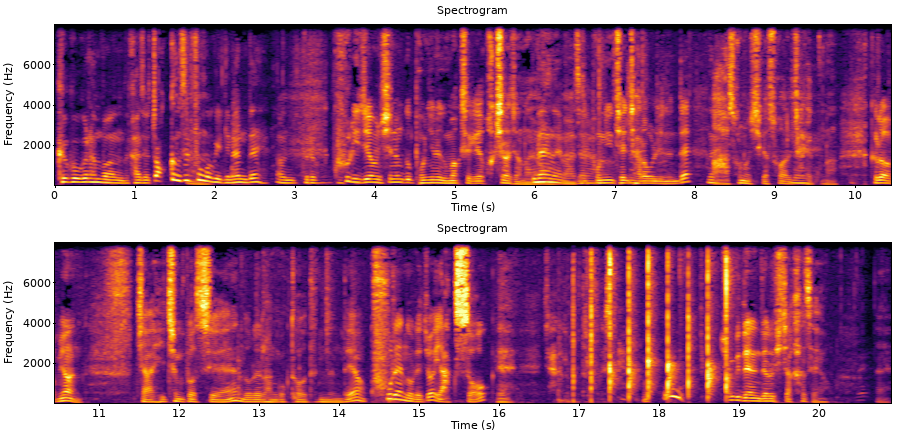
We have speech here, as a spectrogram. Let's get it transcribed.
그 곡을 한번 가져 조금 슬픈 곡이긴 한데 한번 들어보고. 쿨 이재훈 씨는 그 본인의 음악 세계가 확실하잖아요. 네네, 그래서 맞아요. 본인이 제일 잘 어울리는데 네. 아 선호 씨가 소화를 네. 잘했구나. 그러면 자 2층 버스의 노래를 한 곡 더 듣는데요. 쿨의 노래죠. 약속. 네. 자 그럼. 오, 준비되는 대로 시작하세요. 네.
